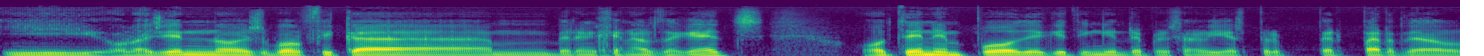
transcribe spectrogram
i o la gent no es vol ficar amb berenjenals d'aquests, o tenen por de que tinguin represàlies per, per part del,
